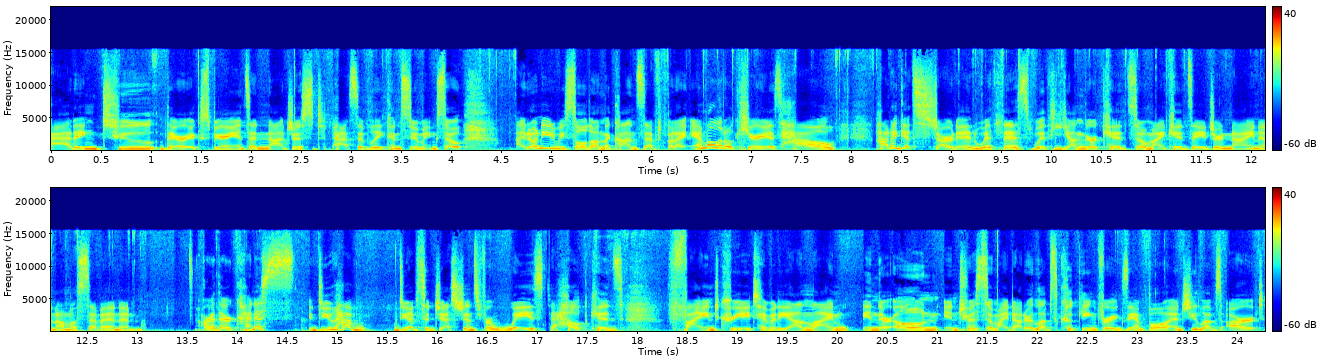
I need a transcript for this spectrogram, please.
adding to their experience and not just passively consuming. So I don't need to be sold on the concept, but I am a little curious how how to get started with this with younger kids. So my kids' age are nine and almost seven, and are there kind of do you have do you have suggestions for ways to help kids find creativity online in their own interests? So my daughter loves cooking, for example, and she loves art.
